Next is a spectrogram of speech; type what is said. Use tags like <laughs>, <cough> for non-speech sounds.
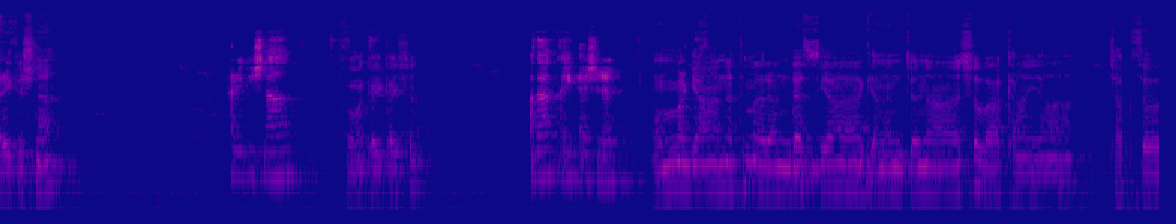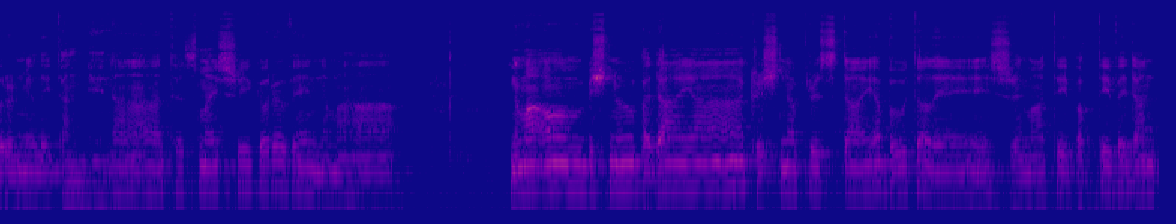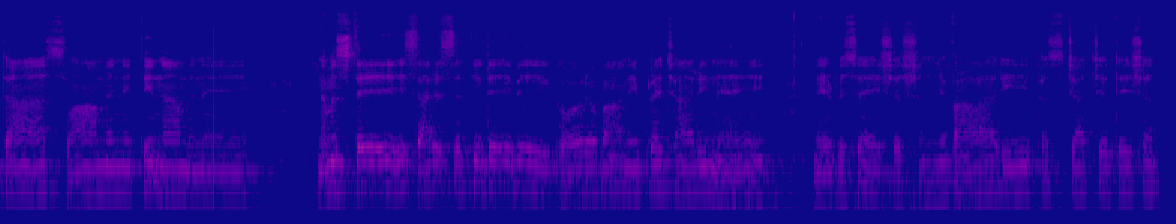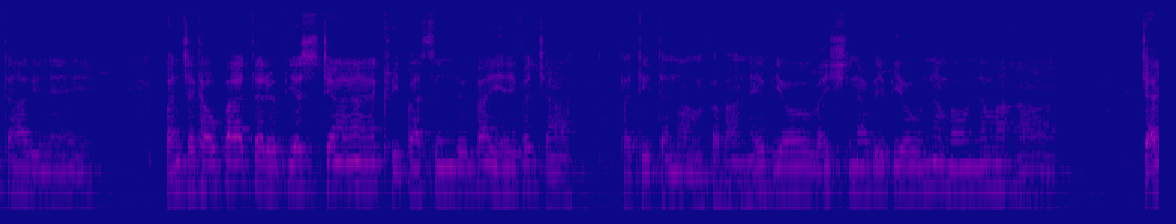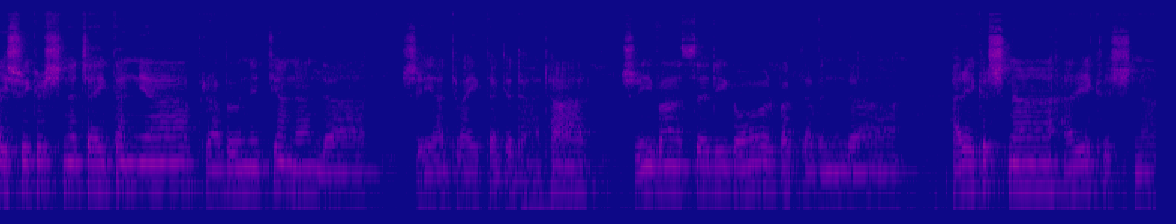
Hare Krishna. Hare Krishna. 我们可以开始。好的，可以开始。Om Jnanatmarandasya Jnananjana Shalakaya Chaksurmilitan Yena Tasmai Shri Gurave Namaha तस्मै श्रीगुरवे नमः नमः ॐ विष्णुपदाय कृष्णपृष्ठाय भूतले Shrimati Bhaktivedanta स्वामिनिति नामने Namaste Saraswati Devi Gauravani Pracharine Nirvisesha Shanyavadi Paschatya Deshatarine पञ्चकौपातरुभ्यश्च कृपासिन्धुभैः च पतितनं भवानेभ्यो वैष्णवेभ्यो नमो नमः। जय श्रीकृष्ण चैतन्य प्रभु नित्यानन्द। श्री अद्वैत गदाधार श्रीवासदि गौर Hare Krishna Hare Krishna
